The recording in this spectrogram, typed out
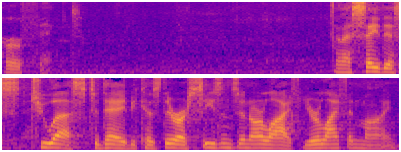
perfect. And I say this to us today because there are seasons in our life, your life and mine,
